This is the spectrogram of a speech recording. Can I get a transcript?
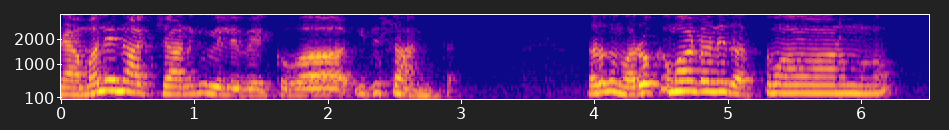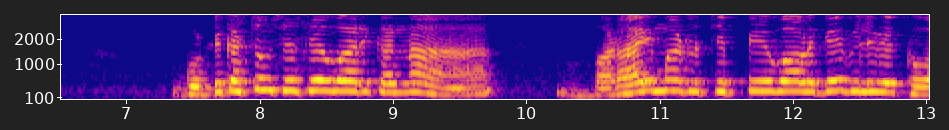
నెమలి నాట్యానికి విలువ ఎక్కువ ఇది సామెత తర్వాత మరొక మాట అనేది అస్తమానమును. గొడ్డు కష్టం చేసేవారి కన్నా బడాయి మాటలు చెప్పే వాళ్ళకే విలువ ఎక్కువ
